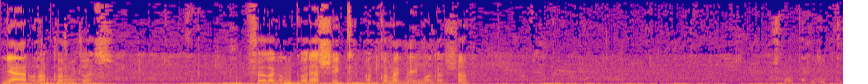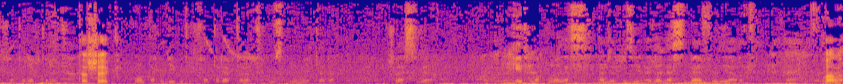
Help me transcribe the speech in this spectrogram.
Nyáron akkor úgy lesz. Főleg amikor esik, akkor meg még magasabb. Most mondták, hogy építik fent a repteret. Tessék? mondták, hogy építik fent a repteret 20 kilométerre, és lesz ugye két hónap múlva lesz nemzetközi, lesz belföldi járat. Vala,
